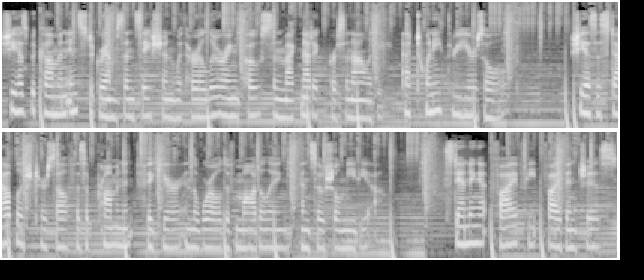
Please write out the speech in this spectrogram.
she has become an Instagram sensation with her alluring posts and magnetic personality. At 23 years old, she has established herself as a prominent figure in the world of modeling and social media. Standing at 5 feet 5 inches,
